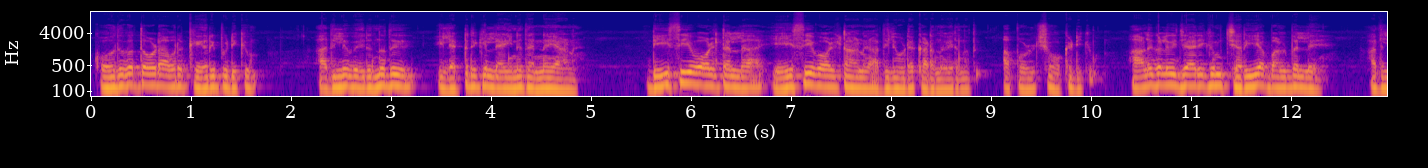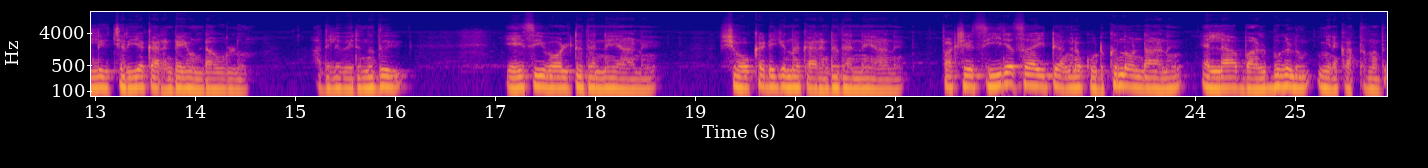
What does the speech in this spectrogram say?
കൗതുകത്തോടെ അവർ കയറി പിടിക്കും. അതിൽ വരുന്നത് ഇലക്ട്രിക്കൽ ലൈന് തന്നെയാണ്. ഡി സി വോൾട്ടല്ല എ സി വോൾട്ടാണ് അതിലൂടെ കടന്നു വരുന്നത്. അപ്പോൾ ഷോക്ക് അടിക്കും. ആളുകൾ വിചാരിക്കും ചെറിയ ബൾബല്ലേ അതിൽ ചെറിയ കറണ്ടേ ഉണ്ടാവുള്ളൂ. അതിൽ വരുന്നത് എ സി വോൾട്ട് തന്നെയാണ്. ഷോക്ക് അടിക്കുന്ന കറണ്ട് തന്നെയാണ്. പക്ഷേ സീരിയസ് ആയിട്ട് അങ്ങനെ കൊടുക്കുന്നതുകൊണ്ടാണ് എല്ലാ ബൾബുകളും ഇങ്ങനെ കത്തുന്നത്.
